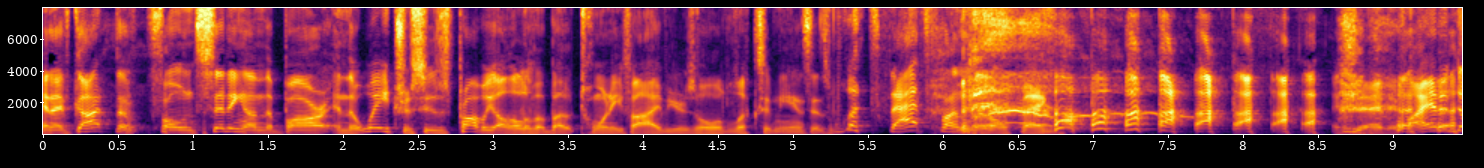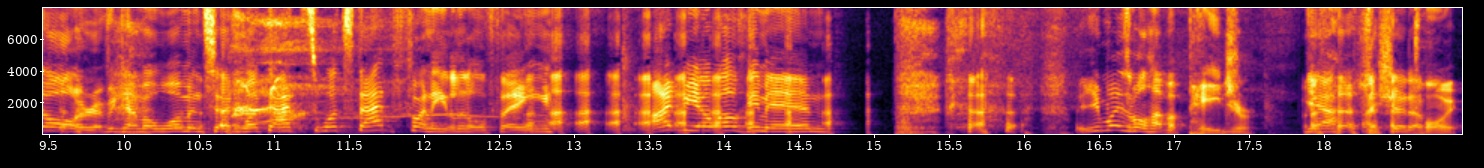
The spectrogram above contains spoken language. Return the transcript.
And I've got the phone sitting on the bar, and the waitress, who's probably all of about twenty five years old, looks at me and says, "What's that fun little thing?" I said, "If I had a dollar every time a woman said, what that's what's that funny little thing, I'd be a wealthy man." You might as well have a pager. Yeah, I should have. point.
